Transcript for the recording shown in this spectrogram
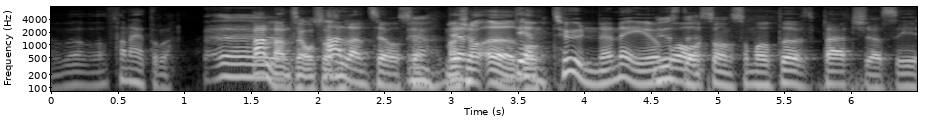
Va, vad fan heter det? Eh, Hallandsåsen. Hallandsåsen. Ja. Man Den, kör över. den tunneln är ju en bra sån som har behövt patchas i...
